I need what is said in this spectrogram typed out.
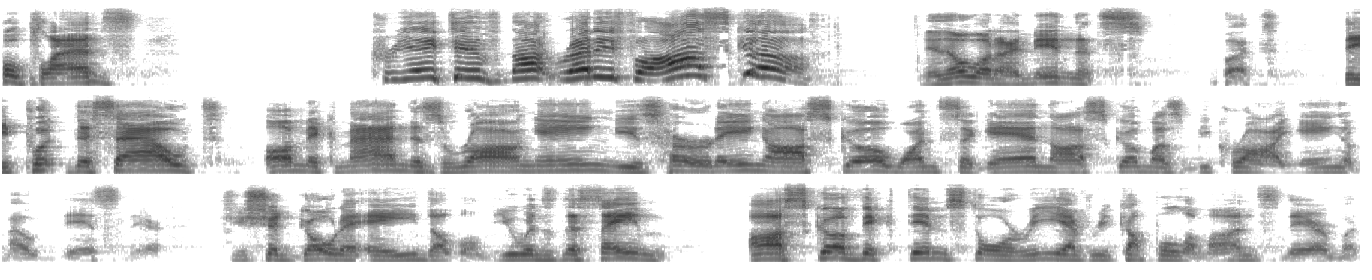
no plans. Creative not ready for Asuka. You know what I mean? It's but they put this out Oh, McMahon is wronging. He's hurting Asuka once again. Asuka must be crying about this. There, she should go to AEW. It's the same Asuka victim story every couple of months there, but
